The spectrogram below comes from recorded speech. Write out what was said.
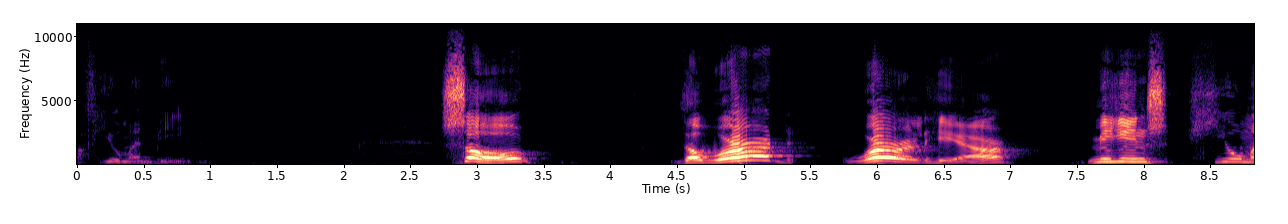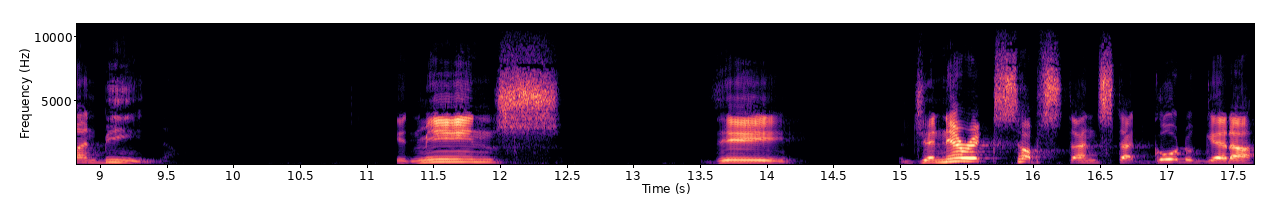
of human being. So, the word world here means human being. It means the generic substance that go together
